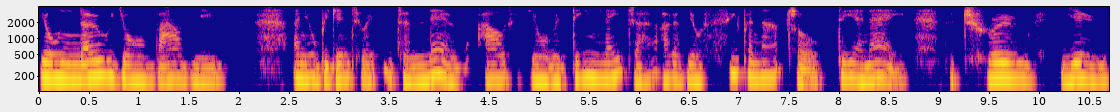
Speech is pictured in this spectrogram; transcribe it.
You'll know your value and you'll begin to, to live out of your redeemed nature, out of your supernatural DNA, the true you,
